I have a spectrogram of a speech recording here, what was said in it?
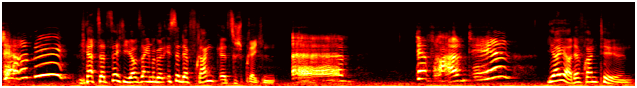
Jeremy? Ja, tatsächlich, wir haben es lange nicht mehr gehört. Ist denn der Frank äh, zu sprechen? Ähm, der Frank Thelen? Ja, ja, der Frank Thelen.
